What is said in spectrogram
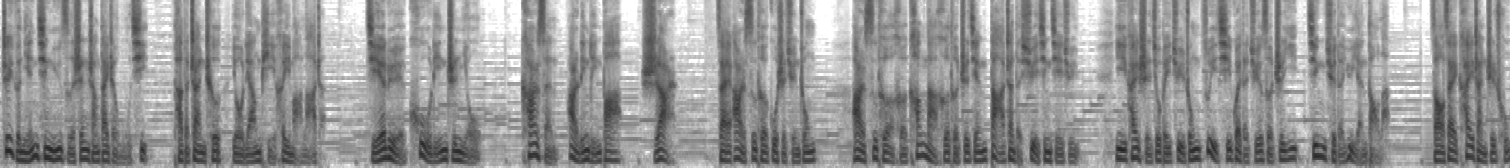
这个年轻女子身上带着武器，她的战车有两匹黑马拉着。劫掠库林之牛，Carson，二零零八十二，在阿尔斯特故事群中。阿尔斯特和康纳赫特之间大战的血腥结局，一开始就被剧中最奇怪的角色之一精确地预言到了。早在开战之初，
